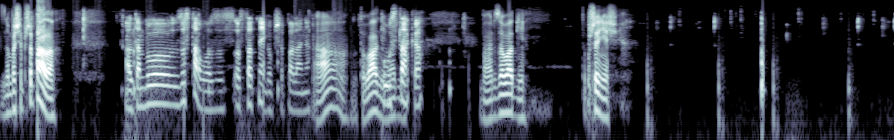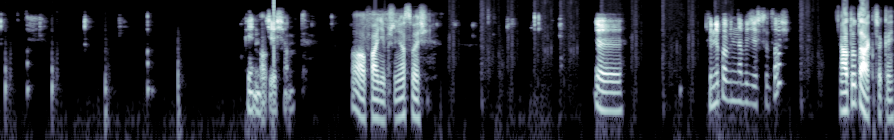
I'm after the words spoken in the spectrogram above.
No bo się przepala. Ale tam było, zostało z, z ostatniego przepalania. A, no to ładnie, Pół ładnie. staka. Bardzo ładnie. To przynieś. Pięćdziesiąt. O, fajnie przyniosłeś. Yy. Tu nie powinno być jeszcze coś? A, tu tak, czekaj.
